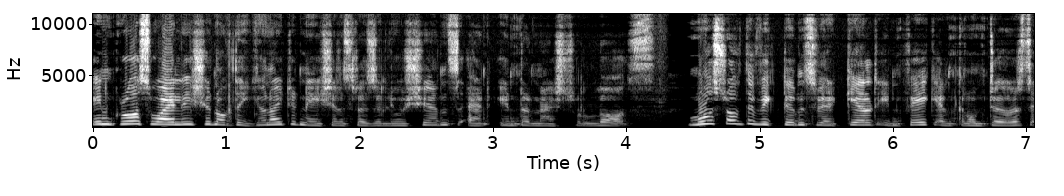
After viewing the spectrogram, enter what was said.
in gross violation of the United Nations resolutions and international laws. Most of the victims are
